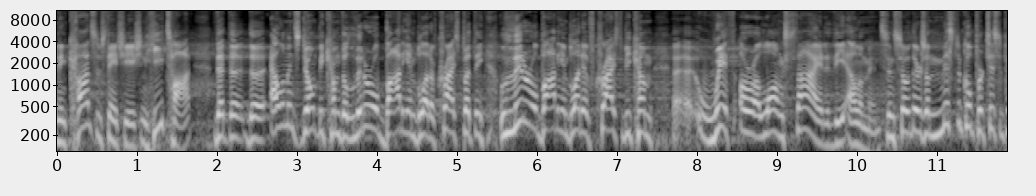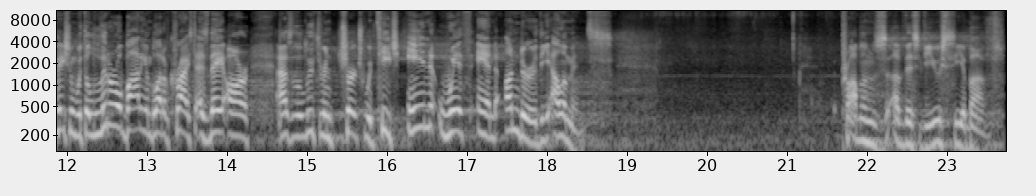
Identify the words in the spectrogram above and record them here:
And in consubstantiation, he taught that the, the elements don't become the literal body and blood of Christ, but the literal body and blood of Christ become uh, with or alongside the elements. And so there's a mystical participation with the literal body and blood of Christ as they are, as the Lutheran Church would teach, in, with, and under the elements. Problems of this view see above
